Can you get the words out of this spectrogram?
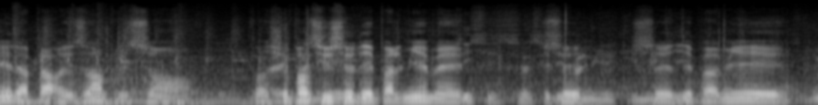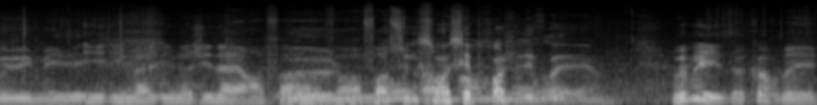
palmiers, là par exemple, ils sont. enfin, je ne sais pas si c'est des palmiers, mais Si, si, ça, c'est des palmiers. qui- mais c'est qui- des palmiers Oui, oui, mais. i- ima- imaginaires. Enfin, Euh, enfin, enfin, non, c'est ils pas- sont assez proches des vrais. hein. Oui, oui, d'accord, mais.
